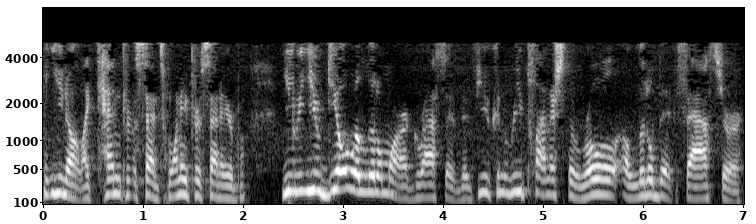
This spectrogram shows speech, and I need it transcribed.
you know, like 10%, 20% of your, you, you go a little more aggressive. If you can replenish the roll a little bit faster,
